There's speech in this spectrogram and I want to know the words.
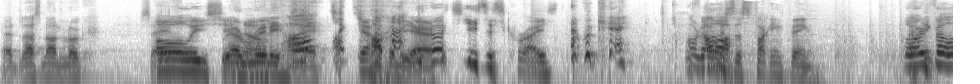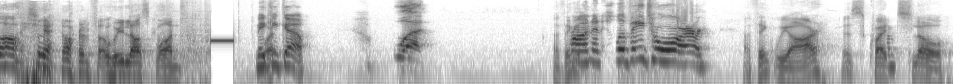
that does not look safe. Holy shit. We're no. really oh high. Oh my Yeah. Up in the air. Oh, Jesus Christ. Okay. How fell long is this fucking thing? Lauren think- fell off. yeah, Lauren, fell- we lost one. Make What? it go. What? I think We're on an elevator. I think we are. It's quite um, slow.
